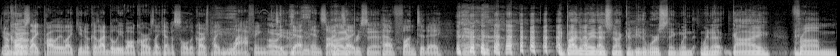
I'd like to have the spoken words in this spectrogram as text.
you know, cars like probably like you know because I believe all cars like have a soul. The car's probably laughing Oh, to yeah. death inside. 100%. like have fun today. Yeah. and by the way, that's not going to be the worst thing. When when a guy from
